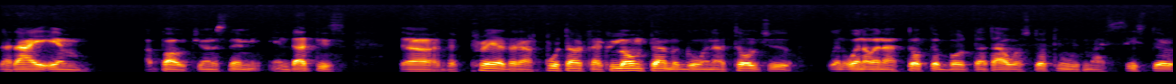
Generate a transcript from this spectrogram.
that I am about. You understand me? And that is the the prayer that I put out like long time ago. And I told you when when I, when I talked about that, I was talking with my sister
